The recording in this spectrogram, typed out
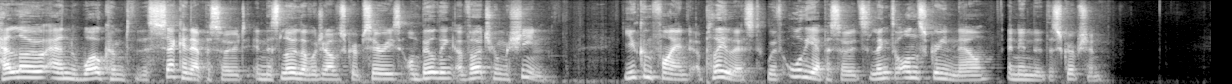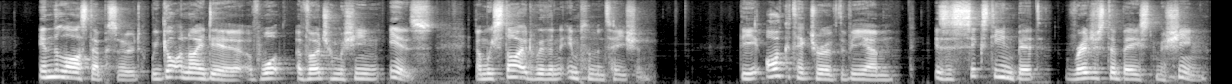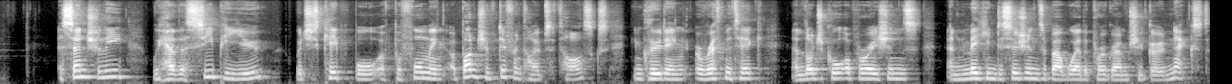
Hello and welcome to the second episode in this low-level JavaScript series on building a virtual machine. You can find a playlist with all the episodes linked on screen now and in the description. In the last episode, we got an idea of what a virtual machine is, and we started with an implementation. The architecture of the VM is a 16-bit register-based machine. Essentially, we have a CPU which is capable of performing a bunch of different types of tasks, including arithmetic and logical operations, and making decisions about where the program should go next.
